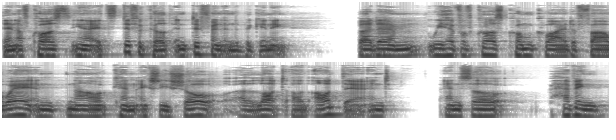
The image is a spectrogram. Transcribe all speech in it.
then of course, you know, it's difficult and different in the beginning. But um, we have, of course, come quite a far way and now can actually show a lot out, out there. And, and so having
